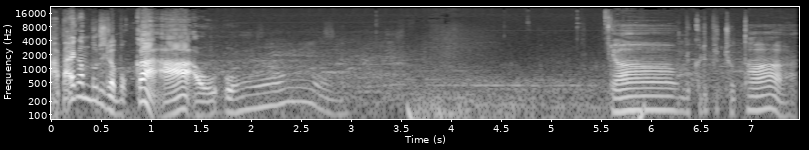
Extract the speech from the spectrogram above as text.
아 빨간불이라 못 가? 아, 오, 오. 야, 근데 그래픽 좋다.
